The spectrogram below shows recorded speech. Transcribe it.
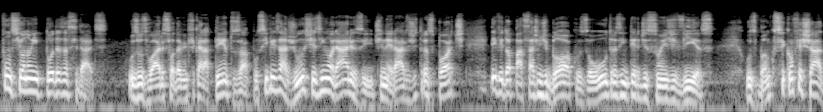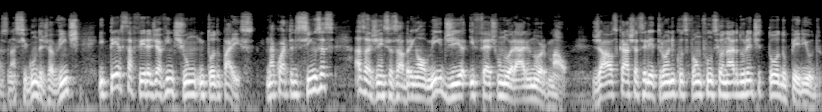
funcionam em todas as cidades. Os usuários só devem ficar atentos a possíveis ajustes em horários e itinerários de transporte devido à passagem de blocos ou outras interdições de vias. Os bancos ficam fechados na segunda, dia 20 e terça-feira, dia 21, em todo o país. Na quarta de cinzas, as agências abrem ao meio-dia e fecham no horário normal. Já os caixas eletrônicos vão funcionar durante todo o período.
